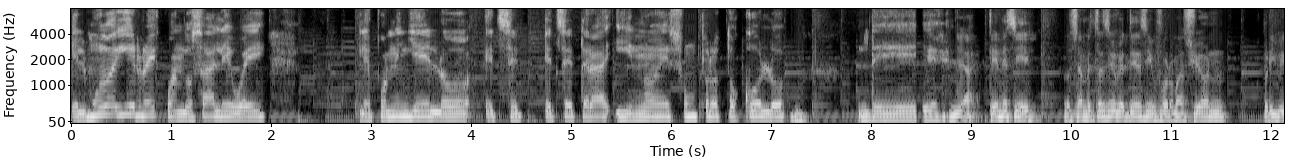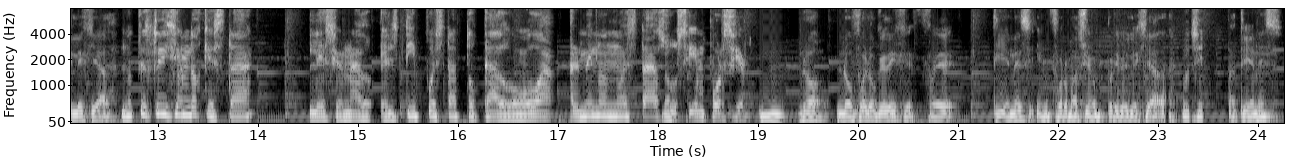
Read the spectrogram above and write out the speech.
el Mudo Aguirre, cuando sale, güey, le ponen hielo, etcétera, y no es un protocolo de... Ya, tienes, o sea, me estás diciendo que tienes información privilegiada. No te estoy diciendo que está lesionado, el tipo está tocado o al menos no está a su 100%. No, no fue lo que dije, fue tienes información privilegiada. Pues ¿La tienes?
